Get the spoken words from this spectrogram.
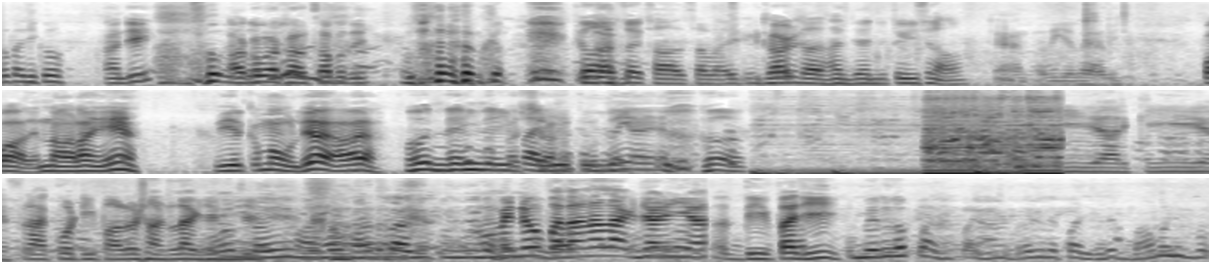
ਬੋਲੋ ਭਾਜੀ ਕੋ। ਹਾਂਜੀ। ਆਖੋ ਵਾ ਖਾਲਸਾ ਫਤਿਹ ਖਾਲਸਾ ਖਾਲਸਾ ਭਾਈ ਠਾਕ? ਹਾਂਜੀ ਹਾਂਜੀ ਤੁਸੀਂ ਸੁਣਾਓ? ਐਨ ਵਧੀਆ ਲੈ ਵੀ। ਭਾ ਦੇ ਨਾਲ ਆਏ ਆ। ਵੀਰ ਘਮਾਉਣ ਲਿਆ ਆ ਉਹ ਨਹੀਂ ਨਹੀਂ ਭਾਜੀ ਤੂੰ ਨਹੀਂ ਆਏ ਆ। ਹਾਂ। ਕੀ ਯਾਰ ਕੀ ਫਰਾਕ ਕੋਟੀ ਪਾ ਲਓ ਠੰਡ ਲੱਗ ਜਾਣੀ ਜੇ। ਮੈਨੂੰ ਠੰਡ ਲੱਗੀ ਤੂੰ ਉਹ ਮੈਨੂੰ ਪਤਾ ਨਾ ਲੱਗ ਜਾਣੀ ਆ। ਦੀਪ ਭਾਜੀ। ਮੇਰੇ ਨਾਲ ਭਾਜੀ ਭਾਜੀ ਬੜਾ ਕਹਿੰਦੇ ਭਾਜੀ ਕਹਿੰਦੇ ਬਾਹਾਂ ਨਹੀਂ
